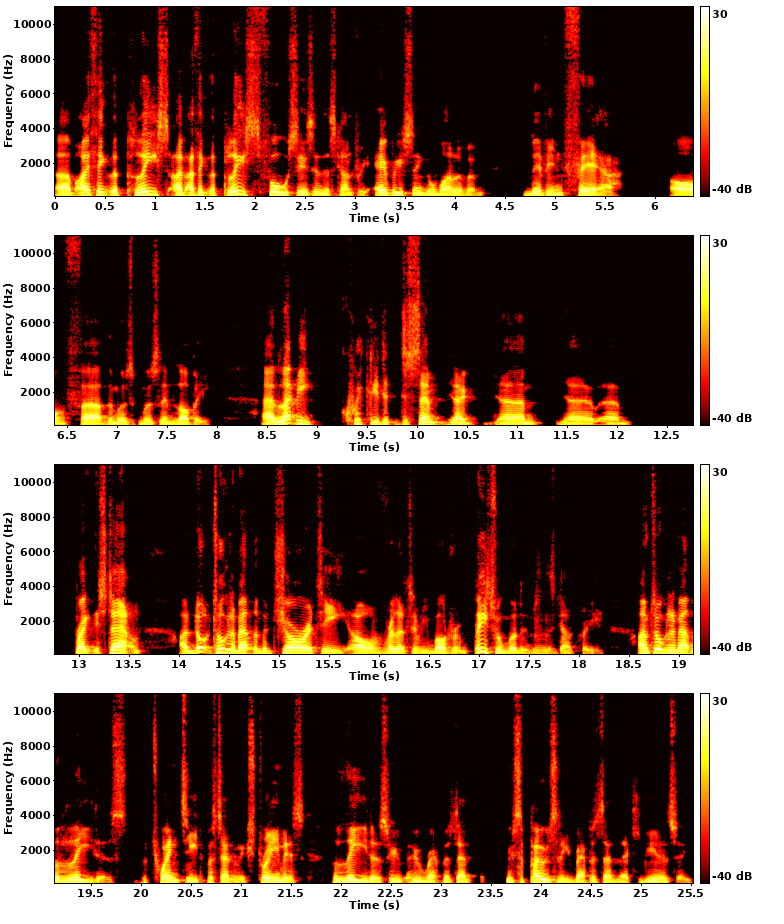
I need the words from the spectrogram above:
Um, I think the police, I, I, think the police forces in this country, every single one of them, live in fear of uh, the Mus- Muslim lobby. And let me quickly d- you know, um, uh, break this down. I'm not talking about the majority of relatively moderate, peaceful Muslims in this mm. country. I'm talking about the leaders, the 20% of extremists, the leaders who, who represent, who supposedly represent their community.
